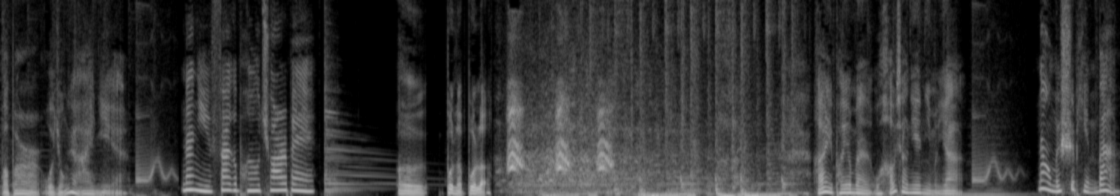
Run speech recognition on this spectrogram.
宝贝儿，我永远爱你。那你发个朋友圈呗。呃，不了不了。嗨，朋友们，我好想念你们呀！那我们视频吧。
